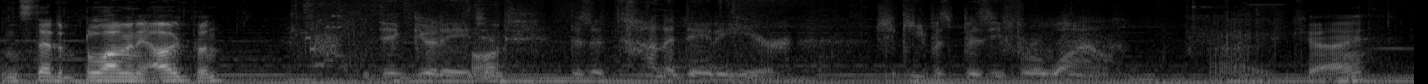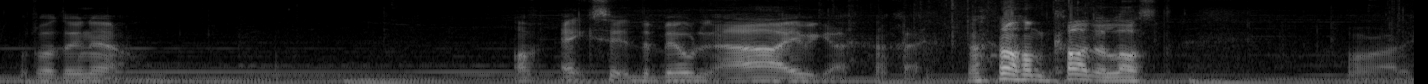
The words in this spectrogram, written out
instead of blowing it open. You did good, Agent. Alright. There's a ton of data here. Should keep us busy for a while. Okay. What do I do now? I've exited the building. Ah, here we go. Okay. I'm kind of lost. Alrighty.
